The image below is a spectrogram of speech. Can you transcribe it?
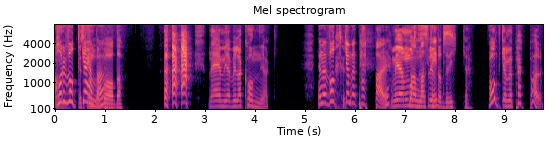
Har du vodka jag ska hemma? inte bada. Nej, men jag vill ha konjak. Nej men vodka med peppar. Men jag måste Mammas sluta tips. dricka. Vodka med peppar?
